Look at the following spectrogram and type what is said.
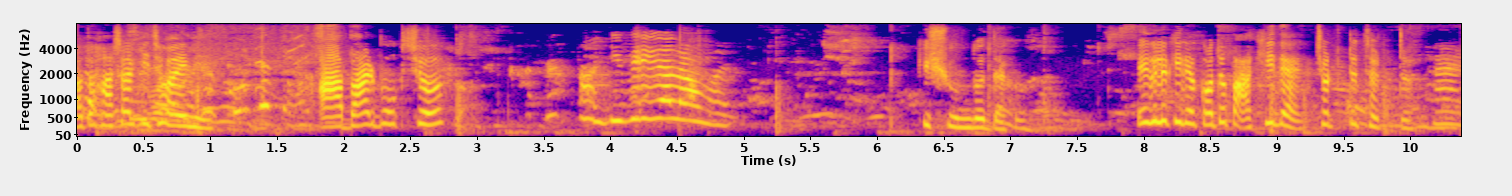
অত হাসার কিছু হয়নি। আবার বকছো? কি সুন্দর দেখো। এগুলো কি রে কত পাখি দেখ ছোট্ট ছোট্ট। হ্যাঁ।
